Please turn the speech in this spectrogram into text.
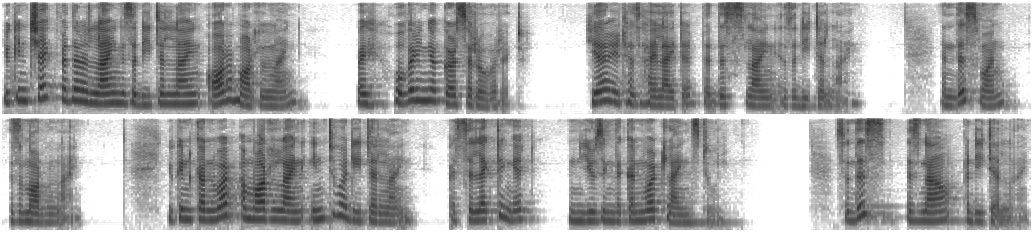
You can check whether a line is a detail line or a model line by hovering your cursor over it. Here it has highlighted that this line is a detail line and this one is a model line. You can convert a model line into a detail line by selecting it and using the convert lines tool. So this is now a detail line.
